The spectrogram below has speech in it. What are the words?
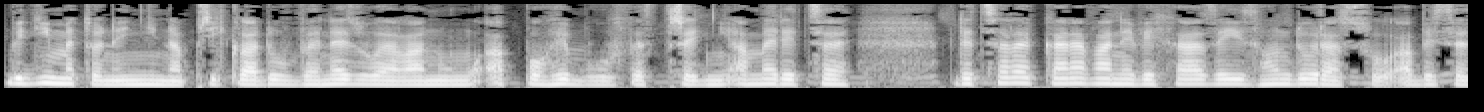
Vidíme to nyní na příkladu Venezuelanů a pohybů ve Střední Americe, kde celé karavany vycházejí z Hondurasu, aby se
